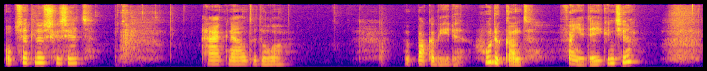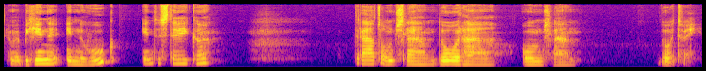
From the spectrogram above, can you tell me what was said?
opzetlus gezet. Haaknaald erdoor. We pakken weer de goede kant van je dekentje. En we beginnen in de hoek in te steken. Draad omslaan doorhalen omslaan. Door 2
